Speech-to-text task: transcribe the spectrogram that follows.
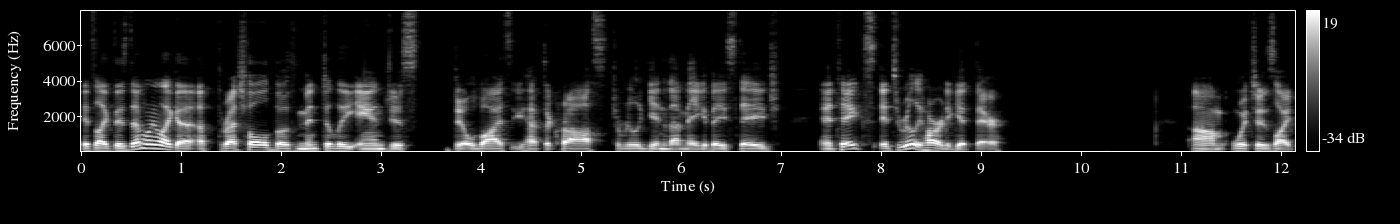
it's like there's definitely like a, a, threshold, both mentally and just build wise, that you have to cross to really get into that mega base stage. And it takes, it's really hard to get there. Um, which is like,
